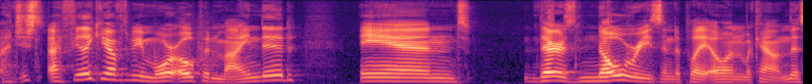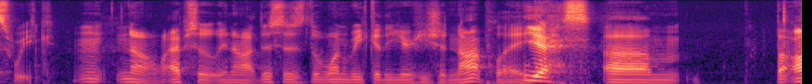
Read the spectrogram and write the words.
I just I feel like you have to be more open minded, and there's no reason to play Owen McCown this week. Mm, no, absolutely not. This is the one week of the year he should not play. Yes. Um, but on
